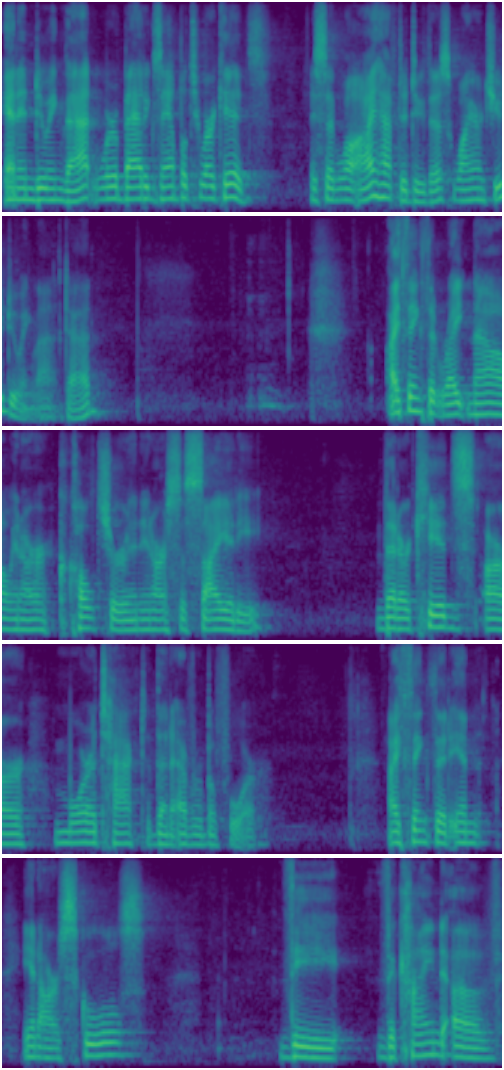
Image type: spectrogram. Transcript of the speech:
And in doing that, we're a bad example to our kids. They said, Well, I have to do this. Why aren't you doing that, Dad? I think that right now in our culture and in our society, that our kids are more attacked than ever before. I think that in, in our schools, the, the kind of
